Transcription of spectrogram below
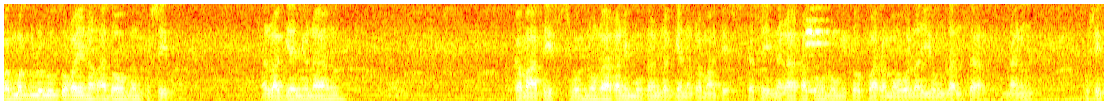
Pag magluluto kayo ng adobong pusit, lalagyan nyo ng kamatis. Huwag nyo kakalimutan lagyan ng kamatis kasi nakakatulong ito para mawala yung lansa ng pusit.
